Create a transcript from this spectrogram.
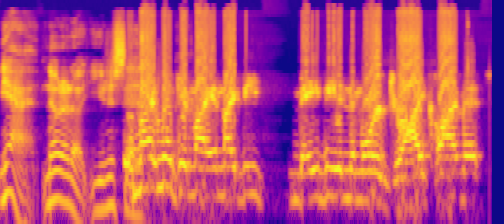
Yeah, no, no, no. You just It might look. It might. It might be maybe in the more dry climates,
